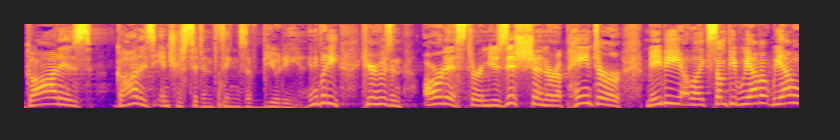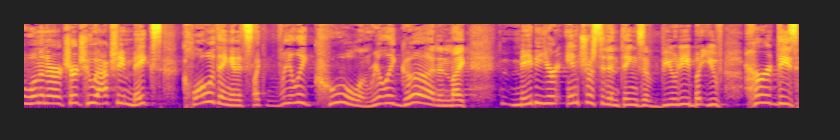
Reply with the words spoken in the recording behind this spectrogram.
God is, God is interested in things of beauty. Anybody here who's an artist or a musician or a painter, or maybe like some people, we have a, we have a woman in our church who actually makes clothing and it's like really cool and really good. And like maybe you're interested in things of beauty, but you've heard these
